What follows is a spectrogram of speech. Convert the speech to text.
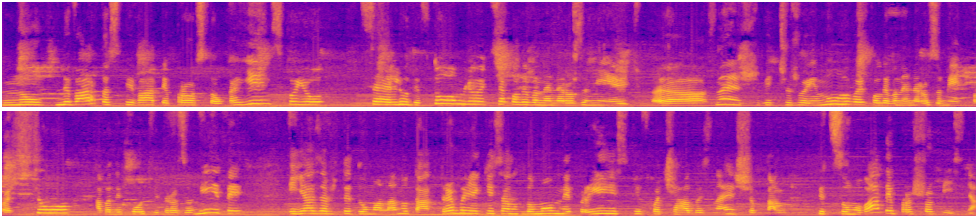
ну не варто співати просто українською. Це люди втомлюються, коли вони не розуміють, е, знаєш, від чужої мови, коли вони не розуміють про що, а вони хочуть розуміти. І я завжди думала: ну так, треба якийсь англомовний приспів, хоча б знаєш, щоб там підсумувати про що пісня,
